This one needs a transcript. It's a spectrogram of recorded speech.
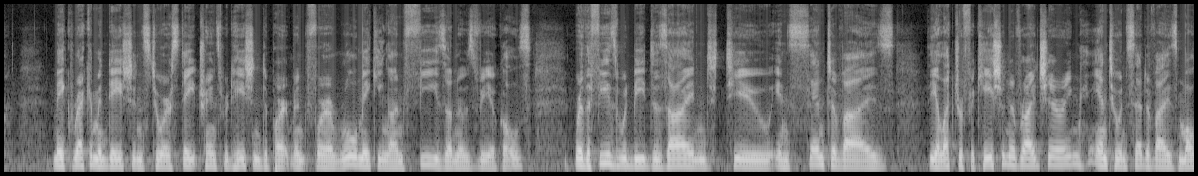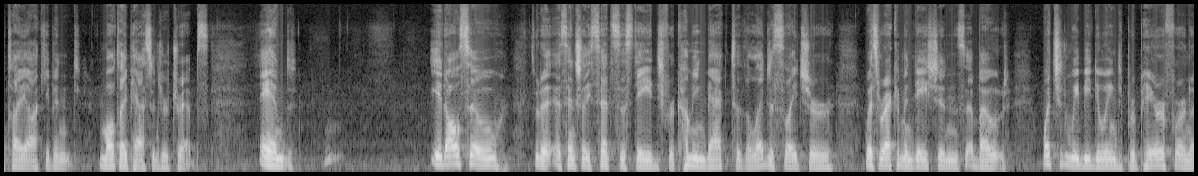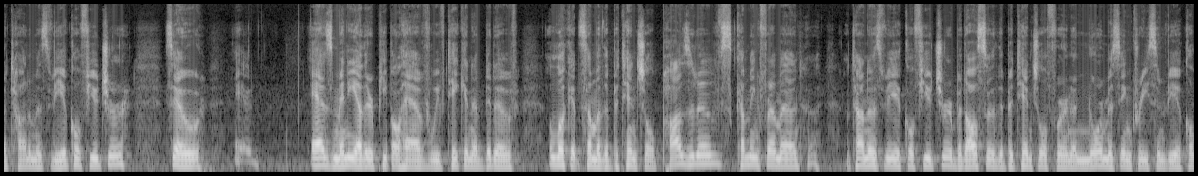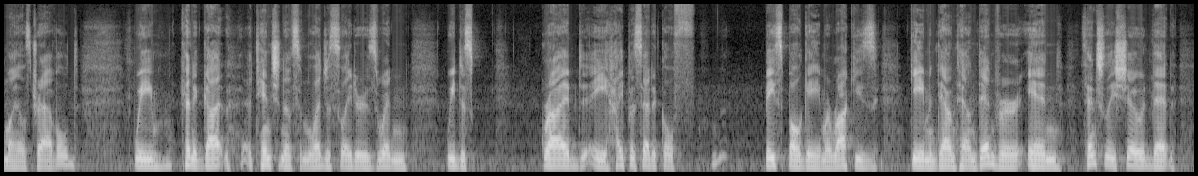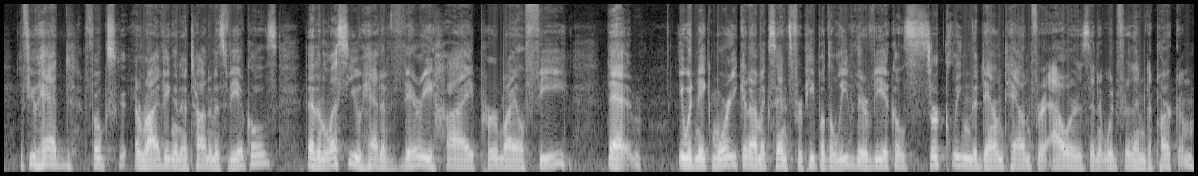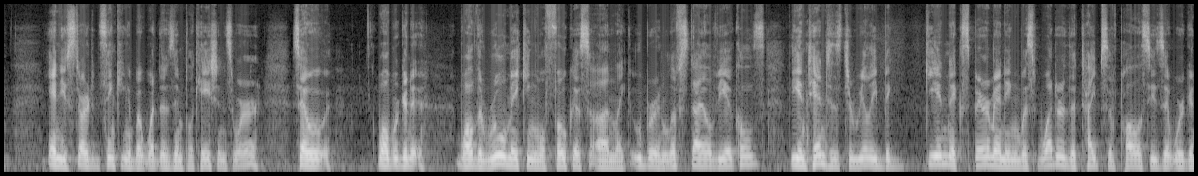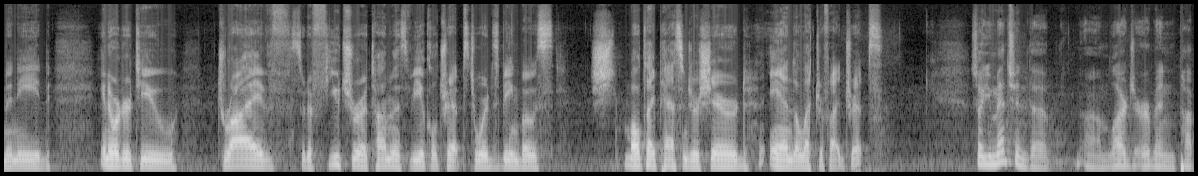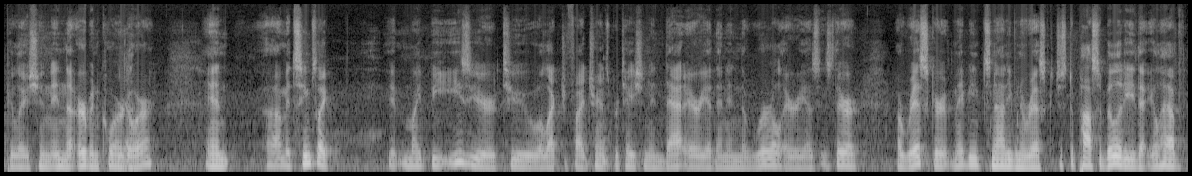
make recommendations to our state transportation department for a rulemaking on fees on those vehicles, where the fees would be designed to incentivize the electrification of ride sharing and to incentivize multi occupant, multi passenger trips. And it also sort of essentially sets the stage for coming back to the legislature with recommendations about what should we be doing to prepare for an autonomous vehicle future? So, eh, as many other people have, we've taken a bit of a look at some of the potential positives coming from an uh, autonomous vehicle future, but also the potential for an enormous increase in vehicle miles traveled. We kind of got attention of some legislators when we described a hypothetical f- baseball game, a Rockies game in downtown Denver and essentially showed that if you had folks arriving in autonomous vehicles, that unless you had a very high per mile fee, that it would make more economic sense for people to leave their vehicles circling the downtown for hours than it would for them to park them. And you started thinking about what those implications were. So while we're going to while the rulemaking will focus on like Uber and Lyft style vehicles, the intent is to really begin begin experimenting with what are the types of policies that we're going to need in order to drive sort of future autonomous vehicle trips towards being both sh- multi passenger shared and electrified trips. So you mentioned the um, large urban population in the urban corridor, and um, it seems like it might be easier to electrify transportation in that area than in the rural areas. Is there a risk, or maybe it's not even a risk, just a possibility that you'll have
